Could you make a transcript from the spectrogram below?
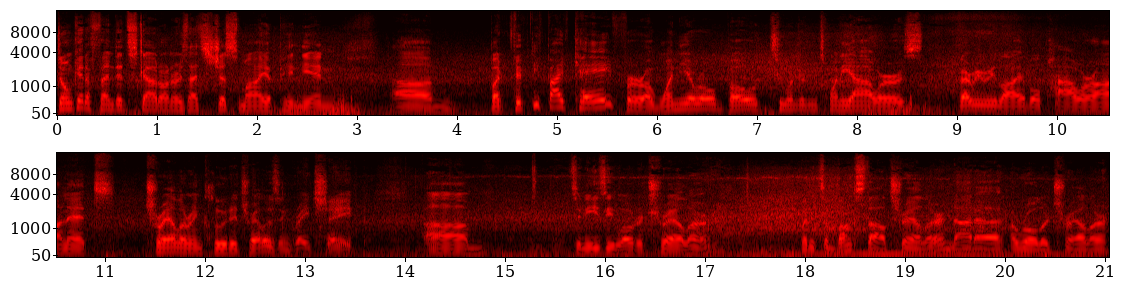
Don't get offended, Scout owners. That's just my opinion. Um, but 55K for a one-year-old boat, 220 hours, very reliable power on it, trailer included. Trailer's in great shape. Um, it's an EZ Loader trailer, but it's a bunk style trailer, not a, a roller trailer.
